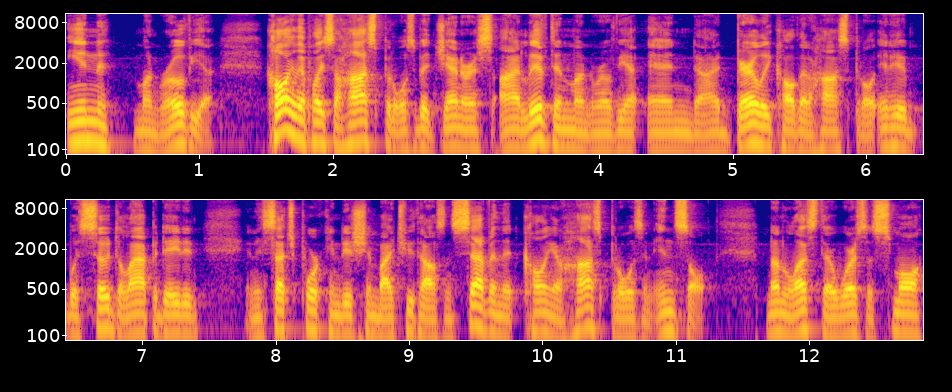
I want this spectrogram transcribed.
in Monrovia. Calling the place a hospital was a bit generous. I lived in Monrovia and I'd barely call that a hospital. It was so dilapidated and in such poor condition by 2007 that calling it a hospital was an insult. Nonetheless, there was a small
